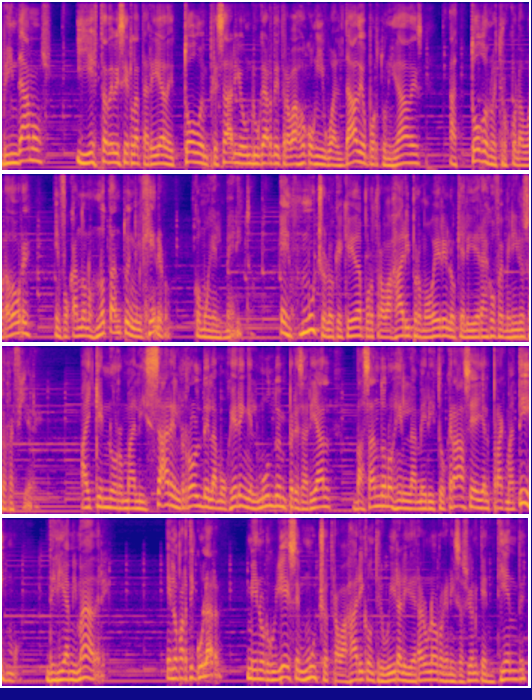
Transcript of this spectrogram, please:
Brindamos, y esta debe ser la tarea de todo empresario, un lugar de trabajo con igualdad de oportunidades a todos nuestros colaboradores, enfocándonos no tanto en el género como en el mérito. Es mucho lo que queda por trabajar y promover en lo que al liderazgo femenino se refiere. Hay que normalizar el rol de la mujer en el mundo empresarial basándonos en la meritocracia y el pragmatismo, diría mi madre. En lo particular, me enorgullece mucho trabajar y contribuir a liderar una organización que entiende,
